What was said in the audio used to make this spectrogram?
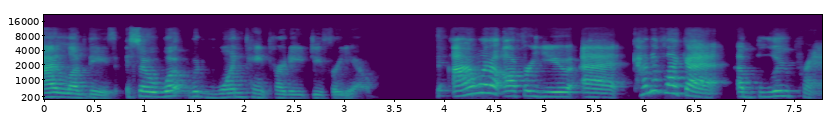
I love these. So, what would one paint party do for you? I want to offer you a kind of like a, a blueprint,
